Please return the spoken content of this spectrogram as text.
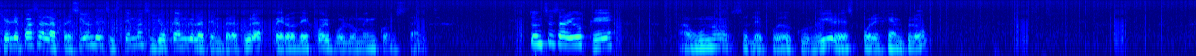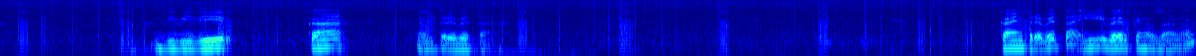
¿Qué le pasa a la presión del sistema si yo cambio la temperatura pero dejo el volumen constante? Entonces algo que a uno se le puede ocurrir es, por ejemplo, dividir K entre beta. K entre beta y ver qué nos da, ¿no?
